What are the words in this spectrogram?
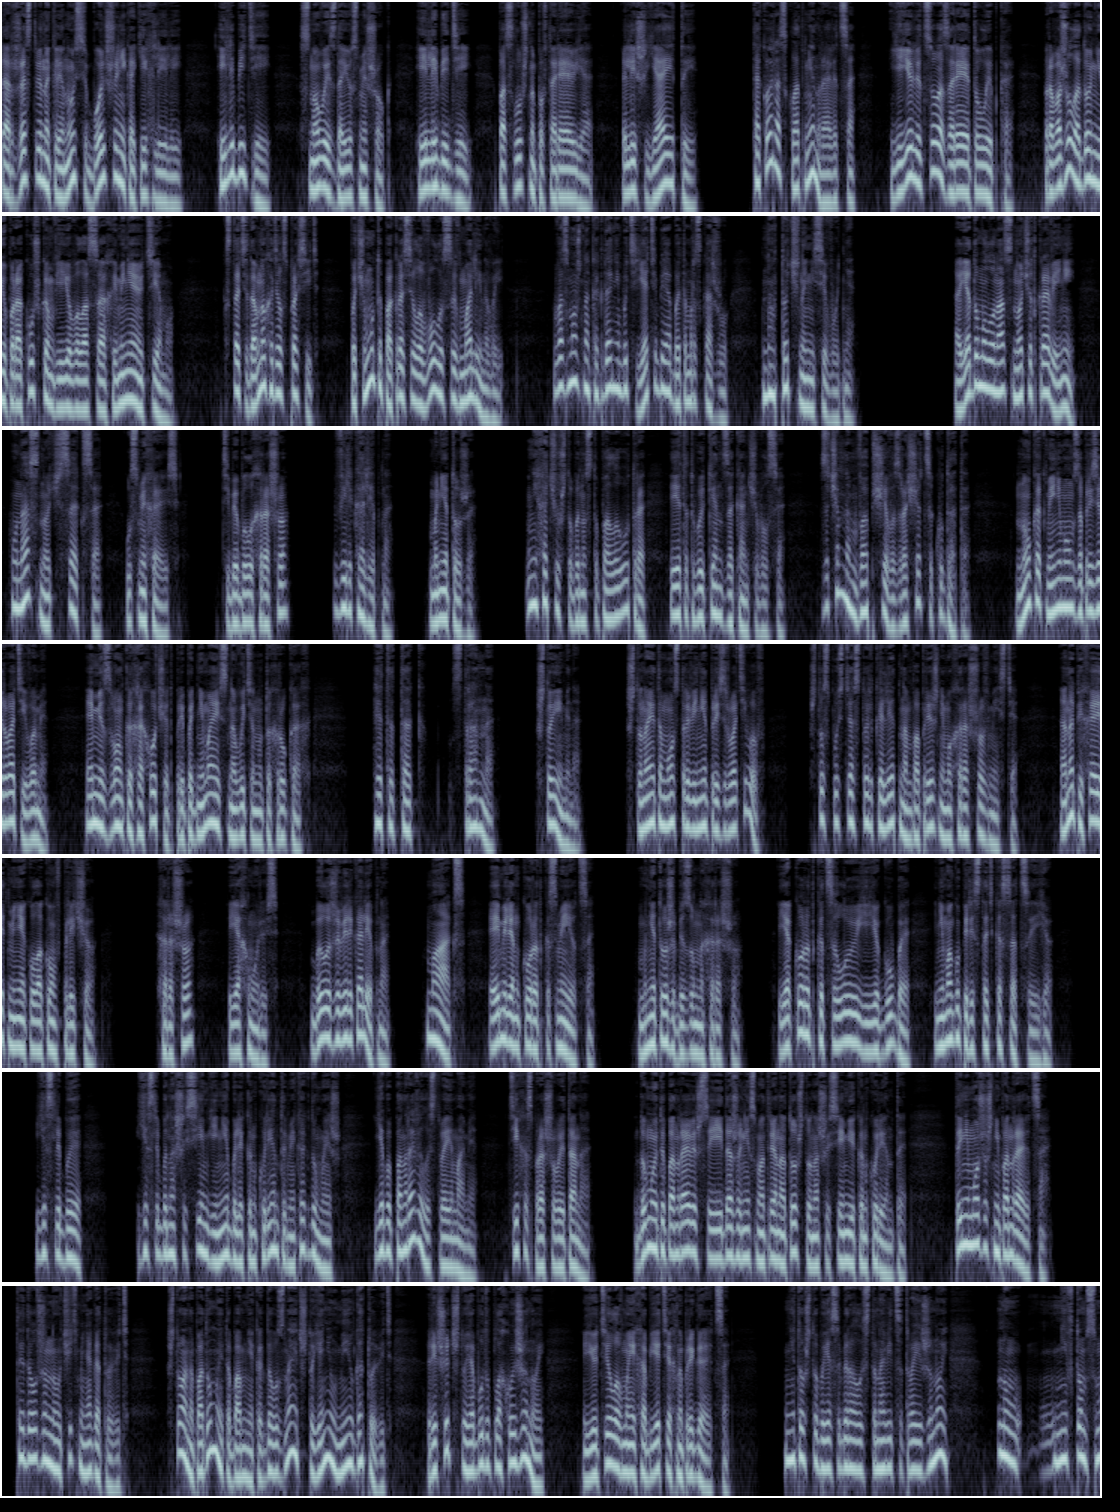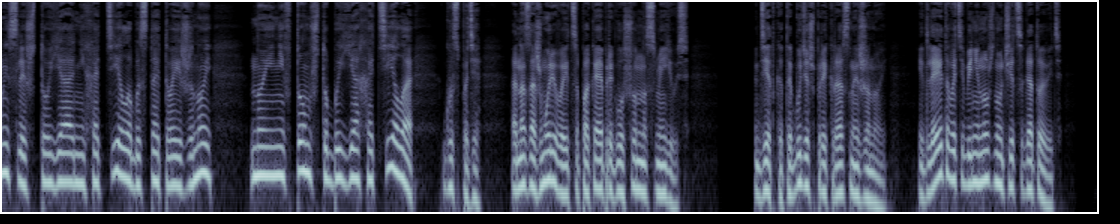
Торжественно клянусь, больше никаких лилий. И лебедей. Снова издаю смешок. И лебедей. Послушно повторяю я. Лишь я и ты. Такой расклад мне нравится. Ее лицо озаряет улыбка. Провожу ладонью по ракушкам в ее волосах и меняю тему. Кстати, давно хотел спросить, почему ты покрасила волосы в малиновый? Возможно, когда-нибудь я тебе об этом расскажу, но точно не сегодня. А я думал, у нас ночь откровений. У нас ночь секса. Усмехаюсь. Тебе было хорошо? Великолепно. Мне тоже. Не хочу, чтобы наступало утро, и этот уикенд заканчивался. Зачем нам вообще возвращаться куда-то? Ну, как минимум, за презервативами. Эми звонко хохочет, приподнимаясь на вытянутых руках. Это так странно. Что именно? Что на этом острове нет презервативов? Что спустя столько лет нам по-прежнему хорошо вместе? Она пихает меня кулаком в плечо. Хорошо? Я хмурюсь. Было же великолепно. Макс, Эмилин коротко смеется. Мне тоже безумно хорошо. Я коротко целую ее губы и не могу перестать касаться ее. Если бы... Если бы наши семьи не были конкурентами, как думаешь, я бы понравилась твоей маме?» — тихо спрашивает она. «Думаю, ты понравишься ей даже несмотря на то, что наши семьи конкуренты. Ты не можешь не понравиться. Ты должен научить меня готовить. Что она подумает обо мне, когда узнает, что я не умею готовить? Решит, что я буду плохой женой. Ее тело в моих объятиях напрягается. Не то чтобы я собиралась становиться твоей женой, ну, не в том смысле, что я не хотела бы стать твоей женой, но и не в том, чтобы я хотела... Господи, она зажмуривается, пока я приглушенно смеюсь. «Детка, ты будешь прекрасной женой, и для этого тебе не нужно учиться готовить.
